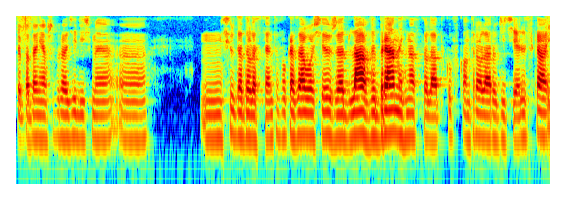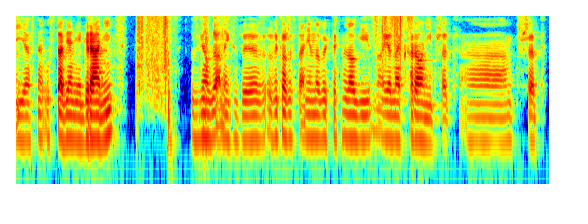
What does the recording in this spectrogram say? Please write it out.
te badania przeprowadziliśmy e, wśród adolescentów, okazało się, że dla wybranych nastolatków kontrola rodzicielska i jasne ustawianie granic związanych z wykorzystaniem nowych technologii no jednak chroni przed, przed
